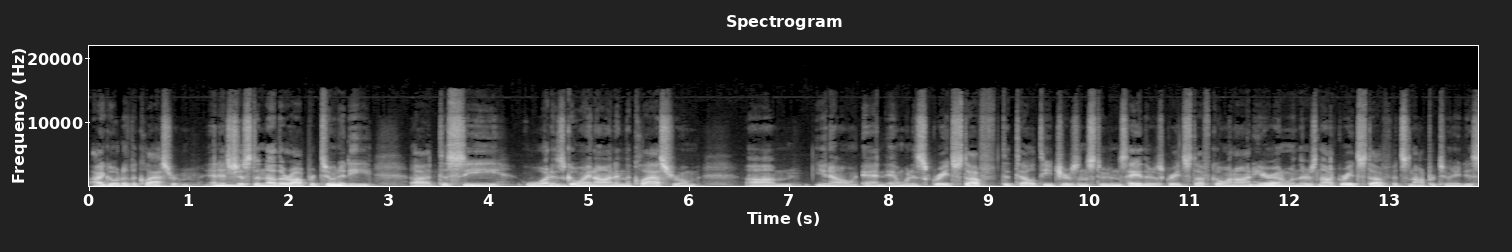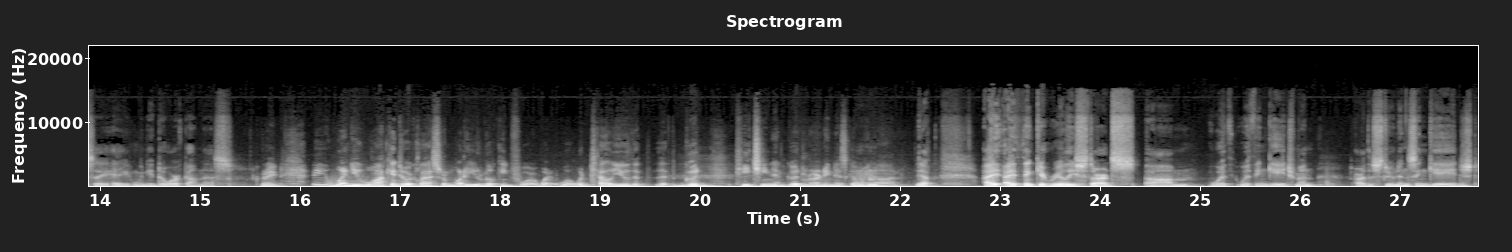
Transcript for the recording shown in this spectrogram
I go to the classroom. And mm it's just another opportunity uh, to see what is going on in the classroom. Um, you know, and, and when it's great stuff, to tell teachers and students, hey, there's great stuff going on here. And when there's not great stuff, it's an opportunity to say, hey, we need to work on this. Great. When you walk into a classroom, what are you looking for? What, what would tell you that, that good teaching and good learning is going mm-hmm. on? Yep. I, I think it really starts um, with, with engagement. Are the students engaged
